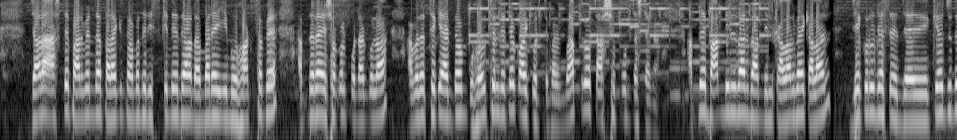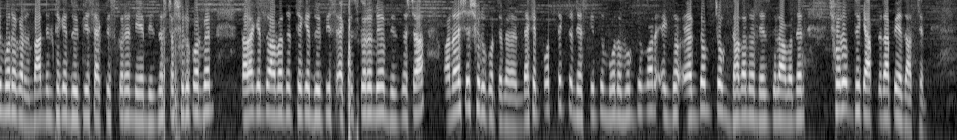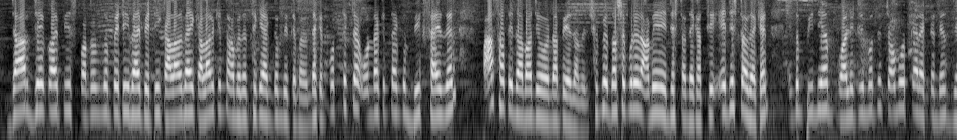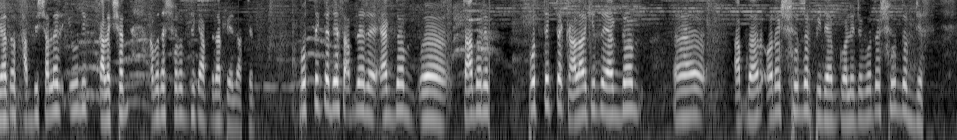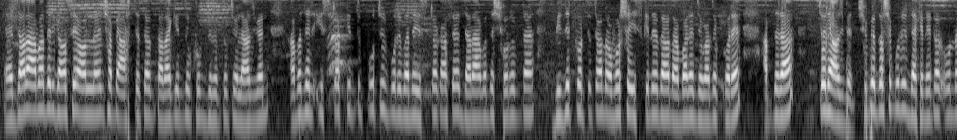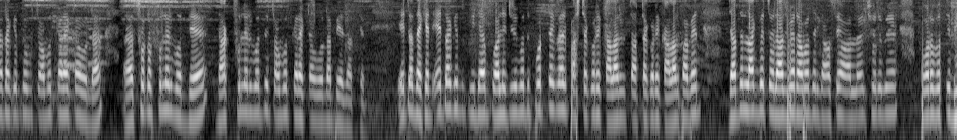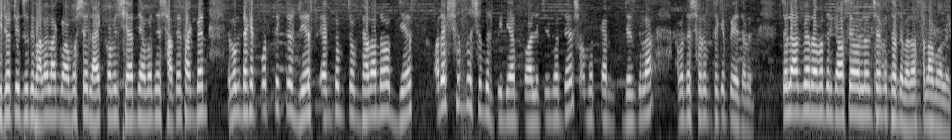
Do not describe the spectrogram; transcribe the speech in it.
যারা আসতে পারবেন না, তারা কিন্তু আমাদের স্ক্রিনে দেওয়া নাম্বারে ইমো হোয়াটসঅ্যাপে আপনারা এই সকল প্রোডাক্টগুলো আমাদের থেকে একদম হোলসেল রেটে ক্রয় করতে পারেন মাত্র চারশো পঞ্চাশ টাকা। আপনি bundle by bundle colour by colour যে কোনো ড্রেসে যে কেউ যদি মনে করেন বান্ডিল থেকে দুই পিস এক পিস করে নিয়ে বিজনেসটা শুরু করবেন, তারা কিন্তু আমাদের থেকে দুই পিস এক পিস করে নিয়ে বিজনেসটা অনায়াসে শুরু করতে পারেন দেখেন প্রত্যেকটা ড্রেস কিন্তু মনোমুগ্ধকর, একদম একদম চোখ ধাঁধানো ড্রেসগুলো আমাদের শোরুম থেকে আপনারা পেয়ে যাচ্ছেন। যার যে কয় পিস পছন্দ পেটি বাই পেটি কালার বাই কালার কিন্তু আমাদের থেকে একদম নিতে পারেন। দেখেন, প্রত্যেকটা ওড়না কিন্তু একদম বিগ সাইজের পাঁচ হাতে নামাজে ওড়না পেয়ে যাবেন। সুপ্রিয় দর্শক আমি এই ড্রেসটা দেখাচ্ছি। এই ড্রেসটাও দেখেন, একদম প্রিমিয়াম কোয়ালিটির মধ্যে চমৎকার একটা ড্রেস দুই হাজার ছাব্বিশ সালের ইউনিক কালেকশন আমাদের শোরুম থেকে আপনারা পেয়ে যাচ্ছেন। প্রত্যেকটা ড্রেস আপনার একদম চাদরে প্রত্যেকটা কালার কিন্তু একদম আপনার অনেক সুন্দর প্রিমিয়াম কোয়ালিটির মধ্যে সুন্দর ড্রেস যারা আমাদের গাছে অনলাইন শপে আসতে চান, তারা কিন্তু খুব দ্রুত চলে আসবেন। আমাদের স্টক কিন্তু প্রচুর পরিমাণে স্টক আছে। যারা আমাদের শোরুমটা ভিজিট করতে চান, অবশ্যই স্ক্রিনে দেওয়া নাম্বারে যোগাযোগ করে আপনারা চলে আসবেন। সুপ্রিয় দর্শক মন্ডলী, দেখেন এটার ওড়নাটা কিন্তু চমৎকার একটা ওড়না। ছোট ফুলের মধ্যে ডাক ফুলের মধ্যে চমৎকার একটা ওড়না পেয়ে যাচ্ছেন। এটা দেখেন, এটা কিন্তু প্রিমিয়াম কোয়ালিটির মধ্যে প্রত্যেকটার পাঁচটা করে কালার চারটা করে কালার পাবেন। যাদের লাগবে চলে আসবেন আমাদের গাছে অনলাইন শোরুমে পরবর্তী ভিডিওটি যদি ভালো লাগবে, অবশ্যই লাইক কমেন্ট শেয়ার দিয়ে আমাদের সাথে থাকবেন। এবং দেখেন, প্রত্যেকটা ড্রেস একদম চোখ ধাঁধানো ড্রেস অনেক সুন্দর সুন্দর প্রিমিয়াম কোয়ালিটির মধ্যে চমৎকার ড্রেসগুলা আমাদের শোরুম থেকে পেয়ে যাবেন। চলে আসবেন আমাদের গাছে অনলাইন শোরুমে ধন্যবাদ, আসসালামু আলাইকুম।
